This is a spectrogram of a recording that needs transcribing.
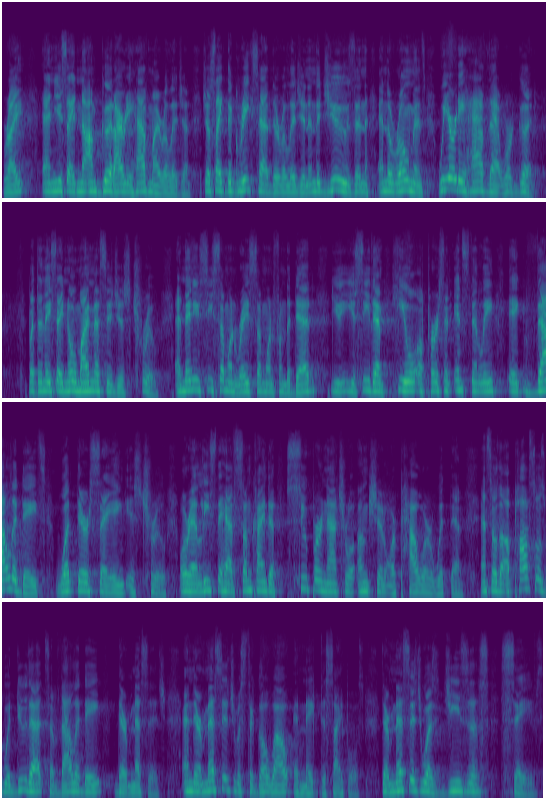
right? And you say, No, I'm good. I already have my religion. Just like the Greeks had their religion and the Jews and, and the Romans. We already have that. We're good. But then they say, no, my message is true. And then you see someone raise someone from the dead. You, you see them heal a person instantly. It validates what they're saying is true. Or at least they have some kind of supernatural unction or power with them. And so the apostles would do that to validate their message. And their message was to go out and make disciples. Their message was Jesus saves.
